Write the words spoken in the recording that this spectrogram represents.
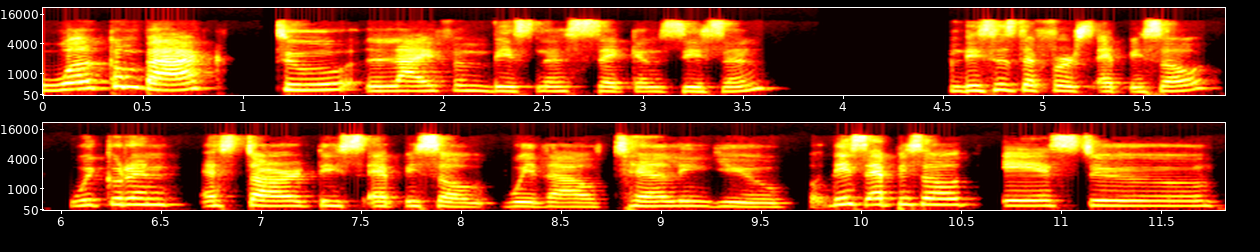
Welcome back to Life and Business second season. This is the first episode. We couldn't start this episode without telling you. This episode is to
